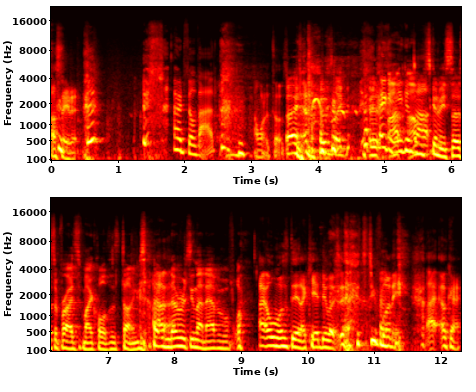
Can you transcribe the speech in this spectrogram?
I'll save it. I would feel bad. I want to tell us. I was like, Okay, I, you can am tell. just gonna be so surprised if Mike holds his tongue. 'cause I've uh, never seen that happen before. I almost did. I can't do it. it's too funny. I, okay.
